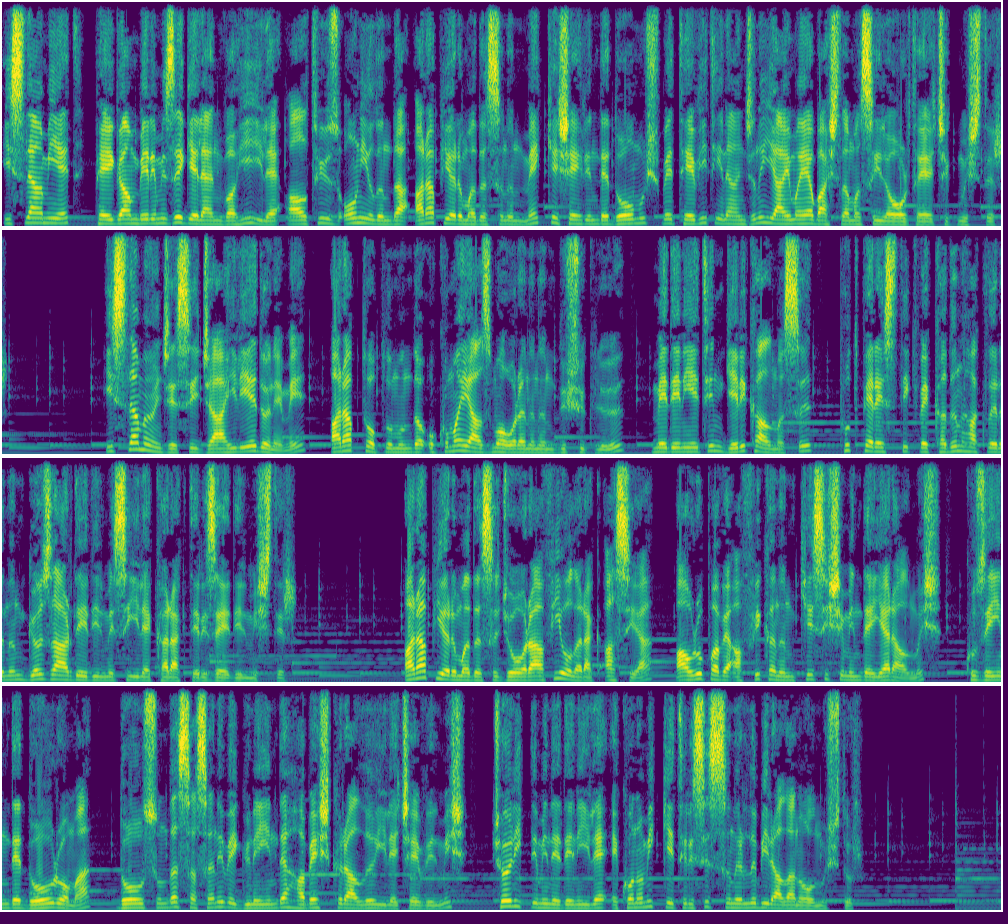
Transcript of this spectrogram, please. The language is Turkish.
İslamiyet, peygamberimize gelen vahiy ile 610 yılında Arap Yarımadası'nın Mekke şehrinde doğmuş ve tevhid inancını yaymaya başlamasıyla ortaya çıkmıştır. İslam öncesi cahiliye dönemi, Arap toplumunda okuma yazma oranının düşüklüğü, medeniyetin geri kalması, putperestlik ve kadın haklarının göz ardı edilmesi ile karakterize edilmiştir. Arap Yarımadası coğrafi olarak Asya, Avrupa ve Afrika'nın kesişiminde yer almış, kuzeyinde Doğu Roma, doğusunda Sasani ve güneyinde Habeş Krallığı ile çevrilmiş, çöl iklimi nedeniyle ekonomik getirisi sınırlı bir alan olmuştur.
